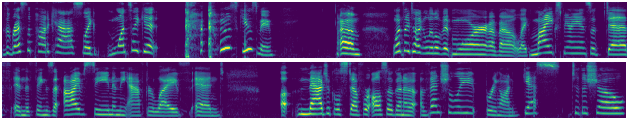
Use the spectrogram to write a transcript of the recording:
the rest of the podcast, like once I get, excuse me, um once I talk a little bit more about like my experience with death and the things that I've seen in the afterlife and uh, magical stuff, we're also going to eventually bring on guests to the show,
